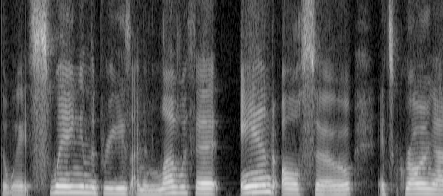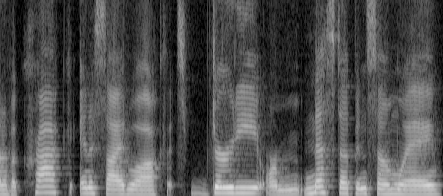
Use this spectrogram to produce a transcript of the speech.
the way it's swaying in the breeze, I'm in love with it. And also, it's growing out of a crack in a sidewalk that's dirty or messed up in some way.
